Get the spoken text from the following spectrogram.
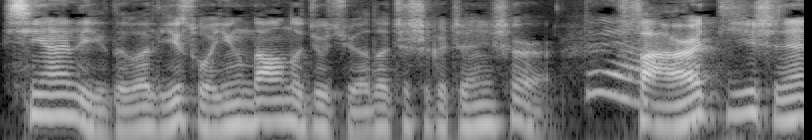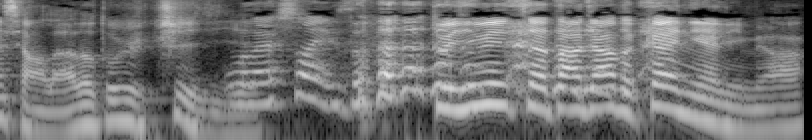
心安理得、理所应当的就觉得这是个真事儿，对，反而第一时间想来的都是质疑。我来算一算，对，因为在大家的概念里面。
